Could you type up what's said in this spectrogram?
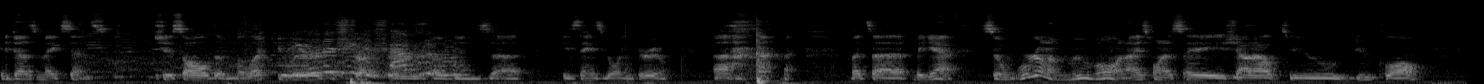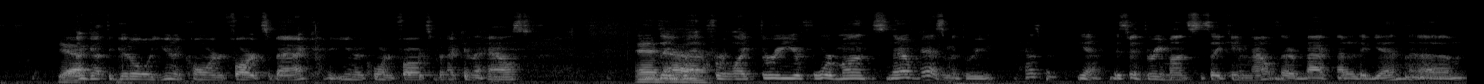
it does make sense. It's just all the molecular structure of these uh, these things going through. Uh, but uh, but yeah, so we're gonna move on. I just want to say shout out to DuClaw. I Yeah. got the good old unicorn farts back. Unicorn farts back in the house. And they uh, went for like three or four months. No, it hasn't been three. Has been? Yeah, it's been three months since they came out. They're back at it again. Um,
